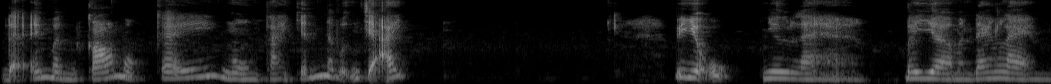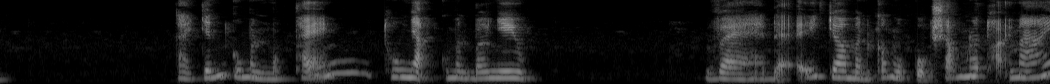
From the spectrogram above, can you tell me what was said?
để mình có một cái nguồn tài chính nó vững chãi. Ví dụ như là bây giờ mình đang làm tài chính của mình một tháng thu nhập của mình bao nhiêu. Và để cho mình có một cuộc sống nó thoải mái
